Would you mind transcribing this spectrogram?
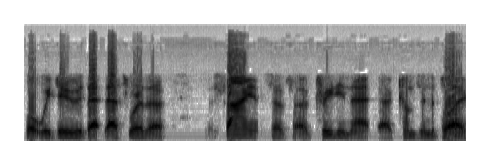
What we do, that that's where the, the science of, of treating that uh, comes into play.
